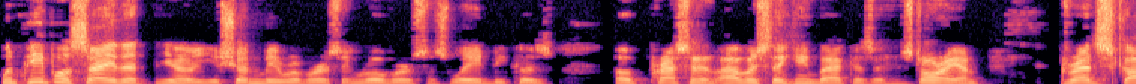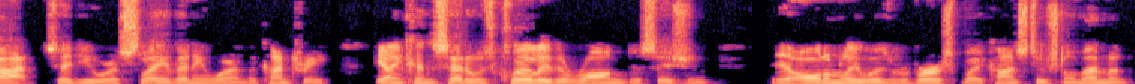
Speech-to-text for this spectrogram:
when people say that, you know, you shouldn't be reversing Roe versus Wade because of precedent, I was thinking back as a historian, Dred Scott said you were a slave anywhere in the country. Yep. Lincoln said it was clearly the wrong decision. It ultimately was reversed by constitutional amendment.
